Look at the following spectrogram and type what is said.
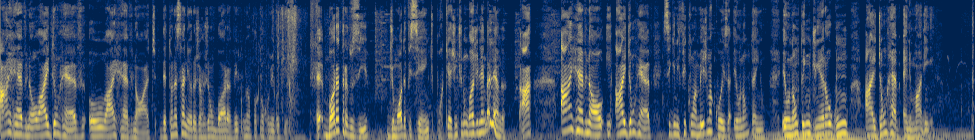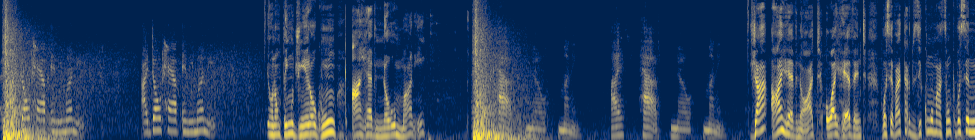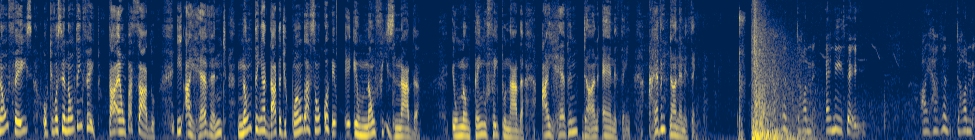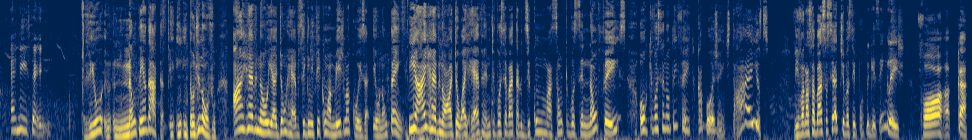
I have no, I don't have, ou I have not. Detona essa neura, Jorgeão, bora. Vem comer um pouquinho comigo aqui. É, bora traduzir de modo eficiente, porque a gente não gosta de lenga-lenga, tá? I have no e I don't have significam a mesma coisa. Eu não tenho. Eu não tenho dinheiro algum. I don't have any money. I don't have any money. I don't have any money. Eu não tenho dinheiro algum. I have no money. have no money. I have no money. Já I have not ou I haven't, você vai traduzir como uma ação que você não fez ou que você não tem feito, tá? É um passado. E I haven't não tem a data de quando a ação ocorreu. Eu não fiz nada. Eu não tenho feito nada. I haven't done anything. I haven't done anything. haven't done anything. I haven't done anything. Viu? Não tem a data. E- Então, de novo, I have no e I don't have significam a mesma coisa. Eu não tenho. E I have not ou I haven't, você vai traduzir como uma ação que você não fez ou que você não tem feito. Acabou, gente, tá? É isso. Viva a nossa base associativa, sem português e inglês. Foca!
